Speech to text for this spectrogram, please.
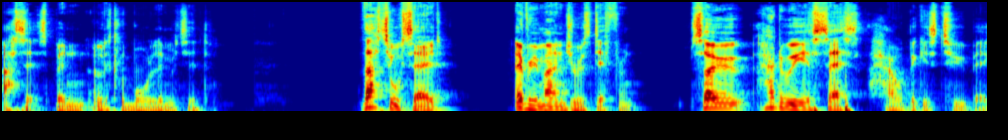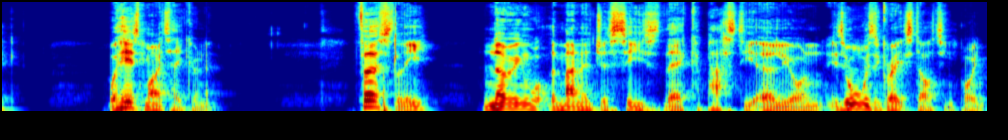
assets been a little more limited. That all said, every manager is different. So, how do we assess how big is too big? Well, here's my take on it. Firstly, knowing what the manager sees their capacity early on is always a great starting point.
